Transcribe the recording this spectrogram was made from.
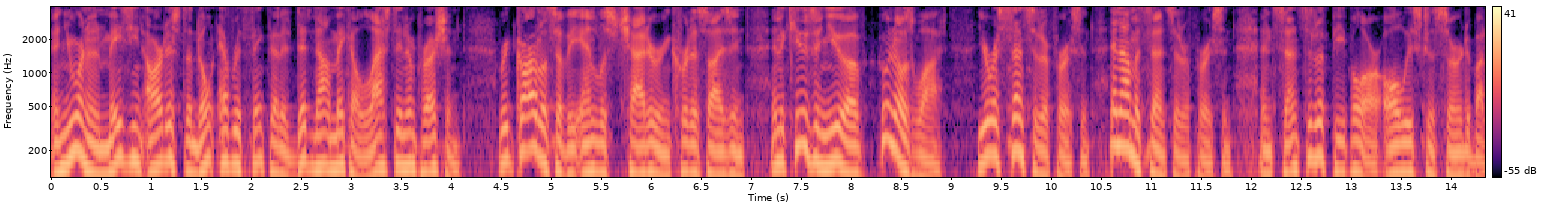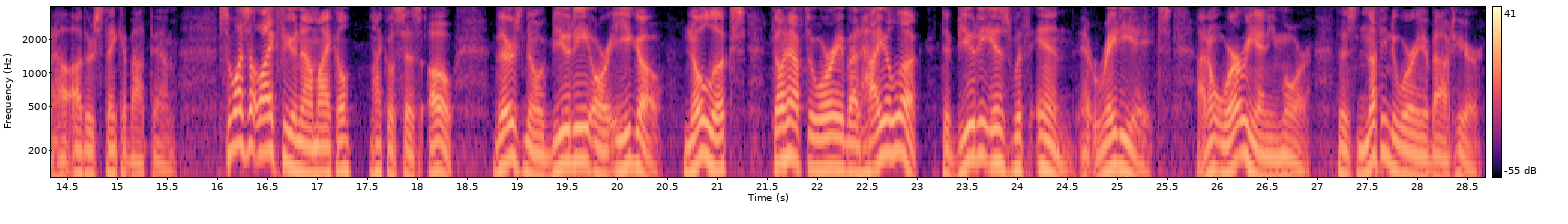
and you were an amazing artist, and don't ever think that it did not make a lasting impression, regardless of the endless chatter and criticizing and accusing you of who knows what. You're a sensitive person, and I'm a sensitive person, and sensitive people are always concerned about how others think about them. So, what's it like for you now, Michael? Michael says, Oh, there's no beauty or ego. No looks. Don't have to worry about how you look. The beauty is within. It radiates. I don't worry anymore. There's nothing to worry about here.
